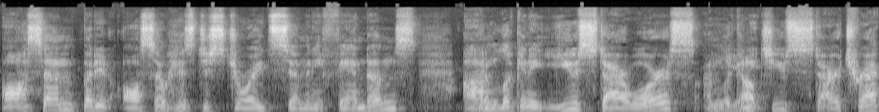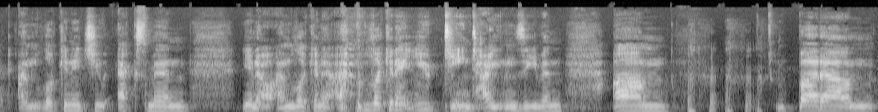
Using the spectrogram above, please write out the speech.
awesome, but it also has destroyed so many fandoms. I'm looking at you, Star Wars. I'm looking Yup. at you, Star Trek. I'm looking at you, X Men. You know, I'm looking at I'm looking at you, Teen Titans, even. Um, but um,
